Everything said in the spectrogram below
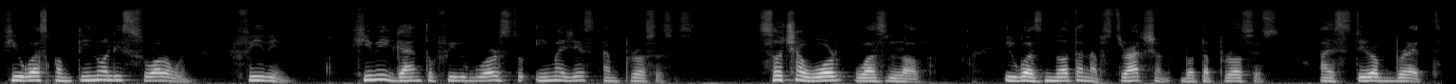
He was continually swallowing, feeding. He began to feed words to images and processes. Such a word was love. It was not an abstraction, but a process, a stir of breath,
